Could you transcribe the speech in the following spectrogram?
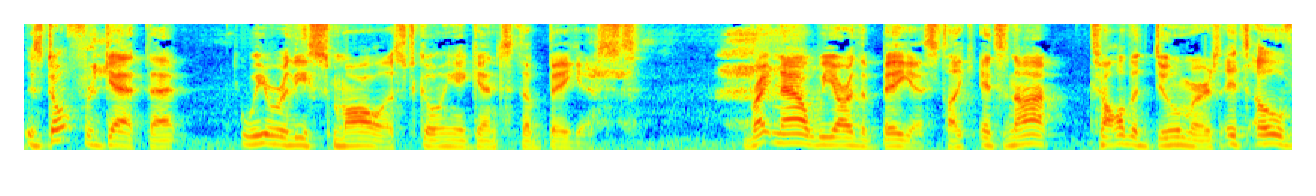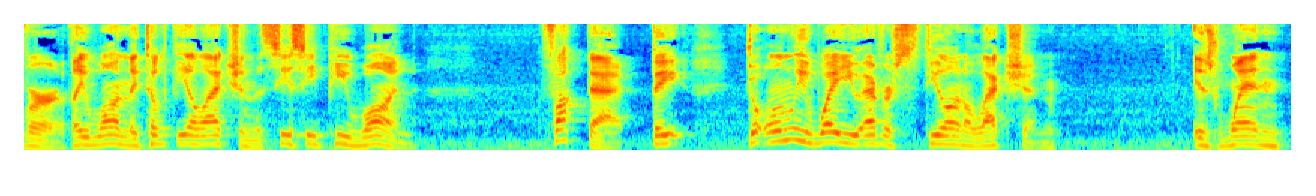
is don't forget that we were the smallest going against the biggest right now we are the biggest like it's not to all the doomers it's over. They won. They took the election. The ccp won. Fuck that. They the only way you ever steal an election is when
